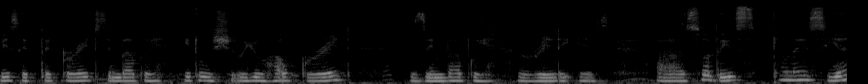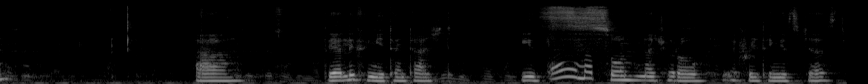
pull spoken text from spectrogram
visit the great Zimbabwe. It will show you how great Zimbabwe really is. Uh, so this place here, uh, they are leaving it untouched. It's so natural. Everything is just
